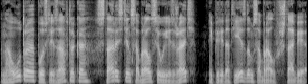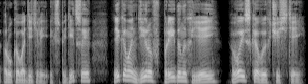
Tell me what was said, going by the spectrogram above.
На утро после завтрака Старостин собрался уезжать и перед отъездом собрал в штабе руководителей экспедиции и командиров приданных ей войсковых частей.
